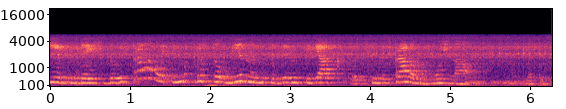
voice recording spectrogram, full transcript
є в людей судові справи, і ми просто об'єднуємося, дивимося, як цими справами можна ну, якось.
